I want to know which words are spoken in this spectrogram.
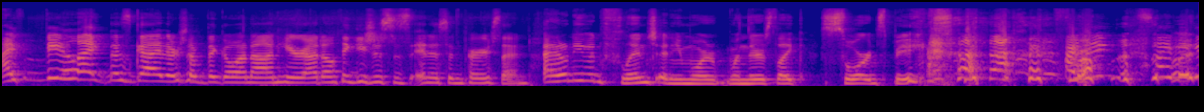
I feel like this guy, there's something going on here. I don't think he's just this innocent person. I don't even flinch anymore when there's like sword speaks. I think, I think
